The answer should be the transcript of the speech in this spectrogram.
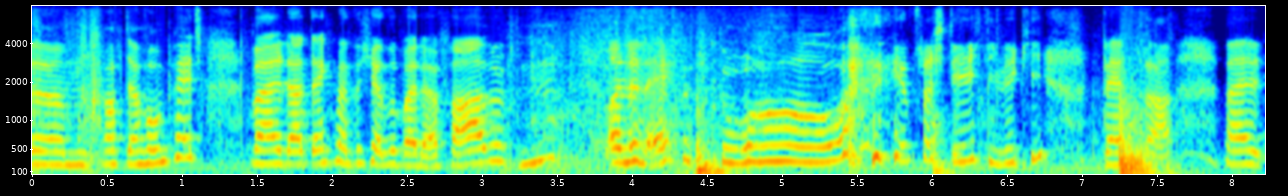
ähm, auf der Homepage, weil da denkt man sich ja so bei der Farbe hm, und in echt ist es so, wow, jetzt verstehe ich die Wiki besser, weil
